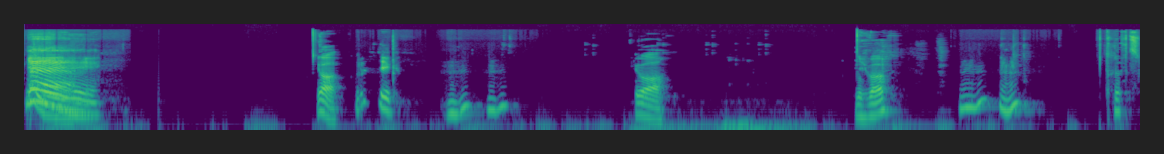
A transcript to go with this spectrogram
Yay! Ja, Lustig. Mhm. Mhm. ja. Nicht wahr? Mhm. Mhm. Trifft's.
